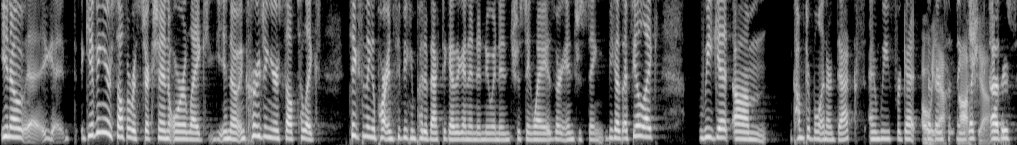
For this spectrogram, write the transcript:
you know, uh, giving yourself a restriction or like, you know, encouraging yourself to like take something apart and see if you can put it back together again in a new and interesting way is very interesting because I feel like we get um comfortable in our decks and we forget Oh, that yeah. there's some things Gosh, like yeah. uh, there's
